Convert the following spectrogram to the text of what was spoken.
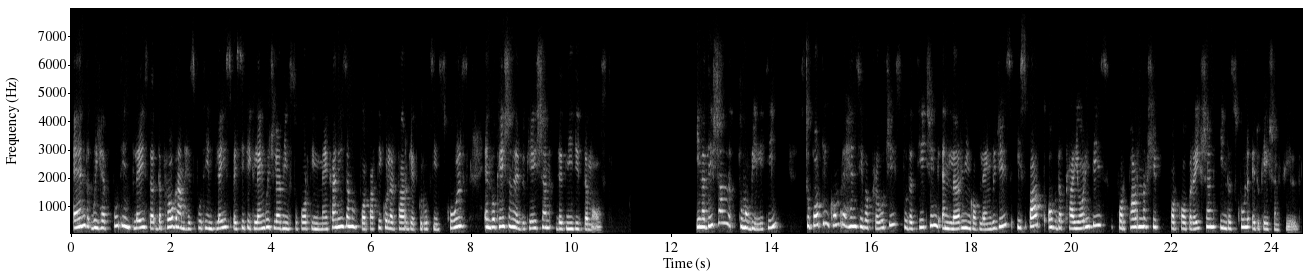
and we have put in place, the, the program has put in place specific language learning supporting mechanism for particular target groups in schools and vocational education that need it the most. In addition to mobility, supporting comprehensive approaches to the teaching and learning of languages is part of the priorities for partnership for cooperation in the school education field.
